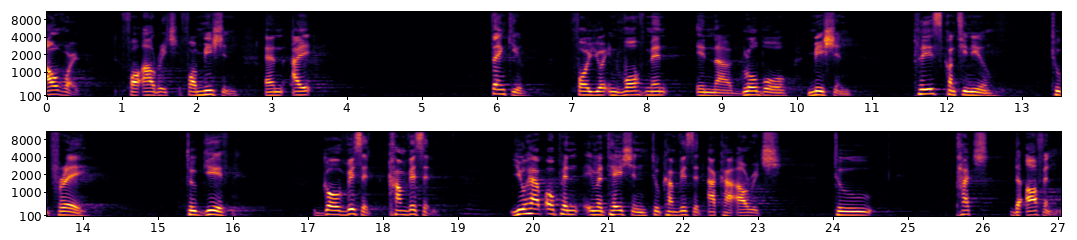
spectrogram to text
outward for outreach, for mission. And I thank you for your involvement in a global mission. Please continue to pray to give, go visit, come visit. You have open invitation to come visit Aka Outreach, to touch the orphan,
